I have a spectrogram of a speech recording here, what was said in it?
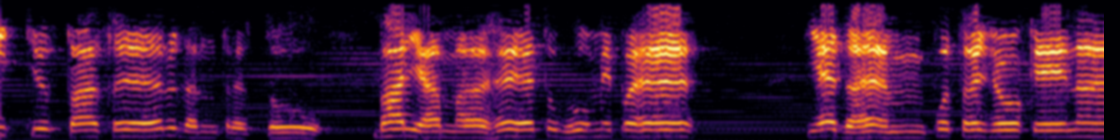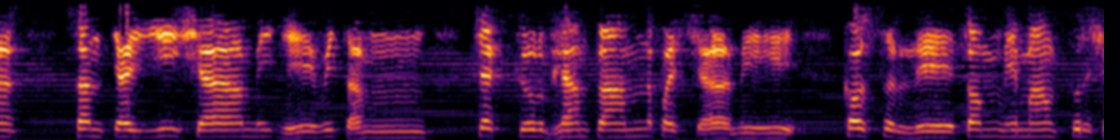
इत्युक्त्वा स रुदन्त्रस्तु भार्यामहतु भूमिपः। यदहम् पुत्रशोकेन सन्त्ययिष्यामि जीवितम् चक्षुर्भ्याम् ताम् न पश्यामि। कौसल्ये त्वम् हिमां पुरुष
